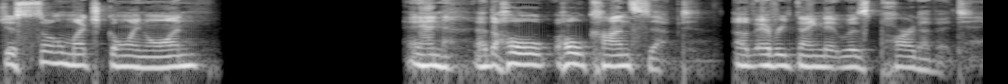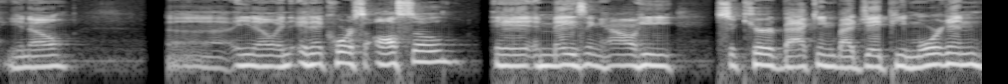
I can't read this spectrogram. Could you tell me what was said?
just so much going on, and uh, the whole whole concept of everything that was part of it. You know, uh, you know, and, and of course, also amazing how he secured backing by J.P. Morgan,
